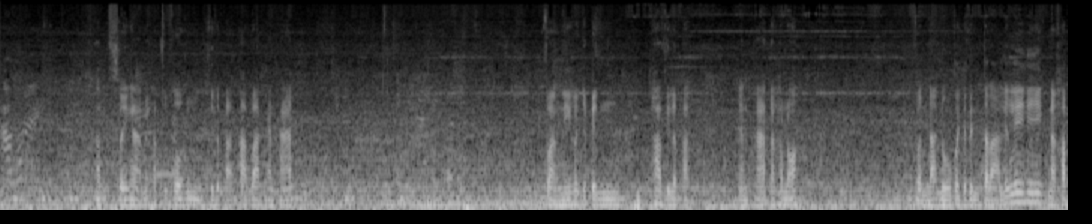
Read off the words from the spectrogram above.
เอาเท่าไหร่ครับสวยงามไหมครับทุกคนศิลปะภาพวาดงานอาร์ตฝั่งนี้ก็จะเป็นภาพศิลปะงานอาร์ตนะครับเนาะส่วนด้านนู้นก็จะเป็นตลาดเล็กๆนะครับ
